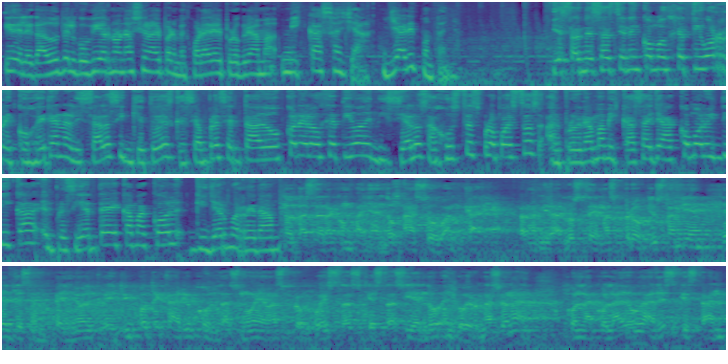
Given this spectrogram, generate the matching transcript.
y delegados del Gobierno Nacional para mejorar el programa Mi Casa Ya. Yarit Montaña. Y estas mesas tienen como objetivo recoger y analizar las inquietudes que se han presentado con el objetivo de iniciar los ajustes propuestos al programa Mi Casa Ya, como lo indica el presidente de Camacol, Guillermo Herrera. Nos va a estar acompañando a su bancaria para mirar los temas propios también del desempeño del crédito hipotecario con las nuevas propuestas que está haciendo el gobierno nacional, con la cola de hogares que están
